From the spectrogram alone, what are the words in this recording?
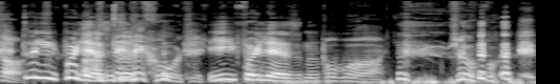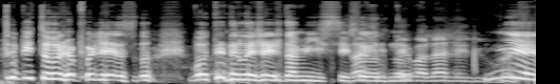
так. То їй А ти не хочеш Їй полезно. помагати. Чого? Тобі теж полезно, бо ти не лежиш на місці все Значить, ти одно. мене не любиш. Ні,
